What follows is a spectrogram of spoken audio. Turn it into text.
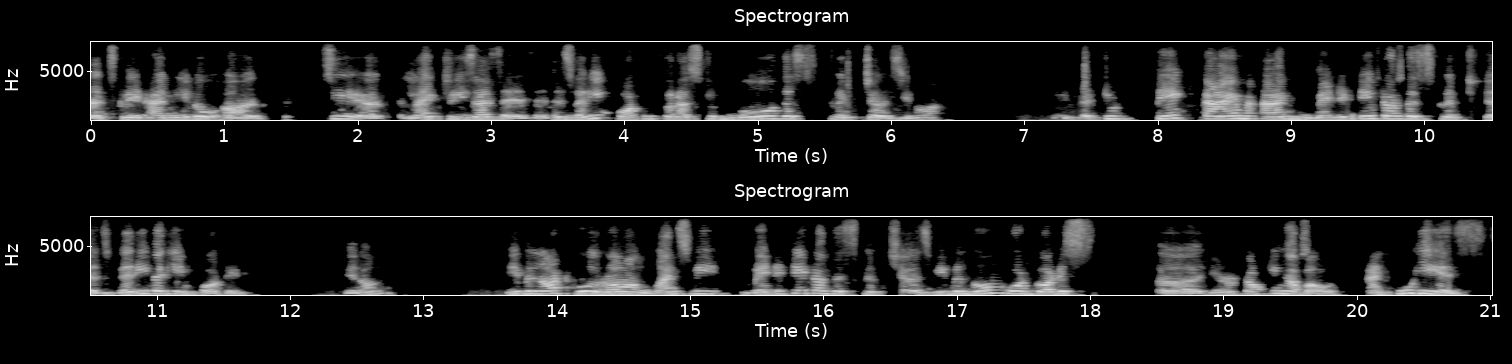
That's great. And you know, uh, see, uh, like Teresa says, it is very important for us to know the scriptures, you know, to take time and meditate on the scriptures. Very, very important. You know, we will not go wrong. Once we meditate on the scriptures, we will know what God is, uh, you know, talking about and who He is.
